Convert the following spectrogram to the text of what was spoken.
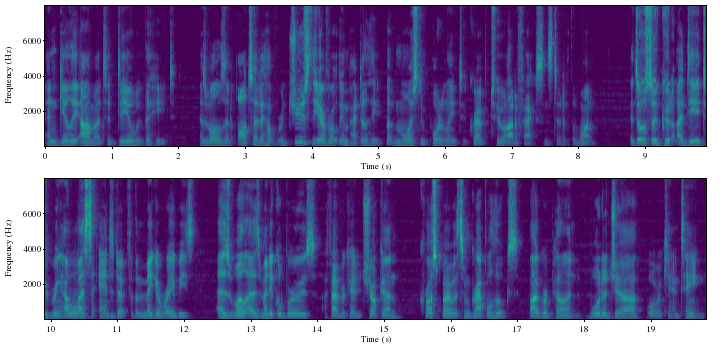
and ghillie armor to deal with the heat, as well as an otter to help reduce the overall impact of the heat, but most importantly to grab two artifacts instead of the one. It's also a good idea to bring a lesser antidote for the mega rabies, as well as medical brews, a fabricated shotgun, crossbow with some grapple hooks, bug repellent, water jar, or a canteen.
